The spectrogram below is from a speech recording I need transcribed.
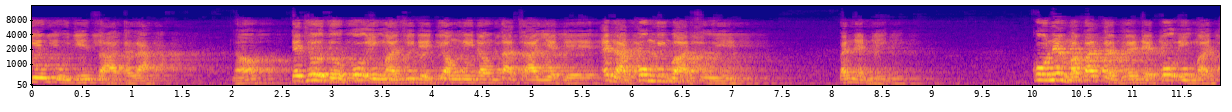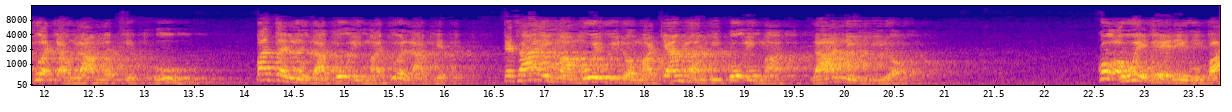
ချင်းကိုချင်းစာသလားနော်တချို့တို့ကိုယ်အိမ်မှာရှိတဲ့ကြောင်လေးတောင်တတ်စားရက်တယ်အဲ့ဒါကိုမိဘဆိုရင်ဘယ်နဲ့နေကိုနဲ့မပတ်သက်ဘဲနဲ့ကိုယ်အိမ်မှာကြွက်တောင်လားမဖြစ်ဘူးပတ်သက်လို့သာကိုယ်အိမ်မှာကြွက်လာဖြစ်တယ်တခြားအိမ်မှာမွေးပြီးတော့မှကြမ်းခံပြီးကိုယ်အိမ်မှာလာနေပြီးတော့ကိုယ်အဝိထေတွေကိုဘာ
